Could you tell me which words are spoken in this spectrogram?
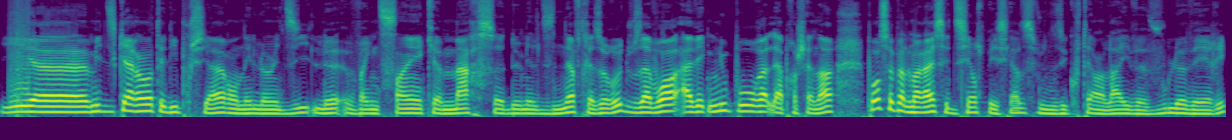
Il est euh, midi 40 et des poussières, on est lundi le 25 mars 2019. Très heureux de vous avoir avec nous pour la prochaine heure. Pour ce palmarès édition spéciale, si vous nous écoutez en live, vous le verrez.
